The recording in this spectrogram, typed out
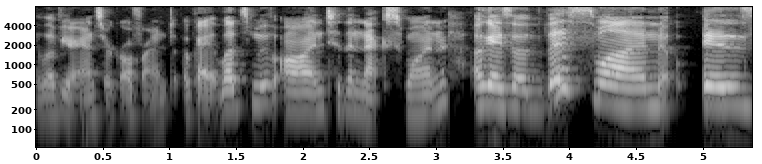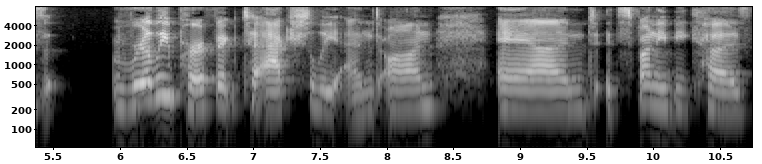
I love your answer, girlfriend. Okay, let's move on to the next one. Okay, so this one is really perfect to actually end on. And it's funny because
